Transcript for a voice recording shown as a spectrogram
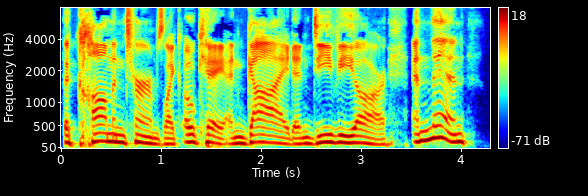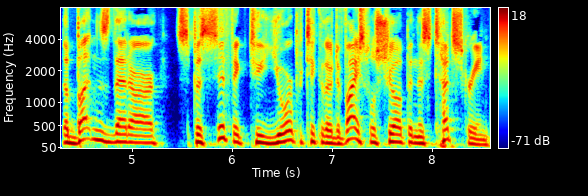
the common terms like OK and guide and DVR. And then the buttons that are specific to your particular device will show up in this touchscreen.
